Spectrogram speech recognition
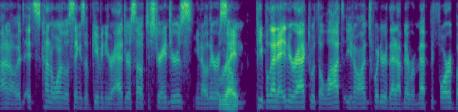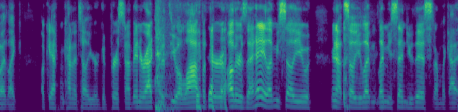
I don't know. It, it's kind of one of those things of giving your address out to strangers. You know, there are Right. some people that I interact with a lot, you know, on Twitter that I've never met before, but like okay, I can kind of tell you're a good person. I've interacted with you a lot, but there are others that, hey, let me sell you, or not sell you, let me let me send you this. And I'm like, I,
